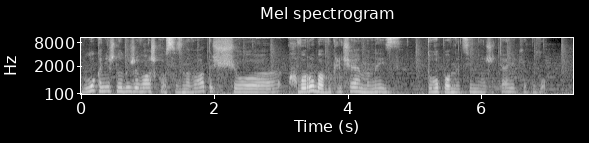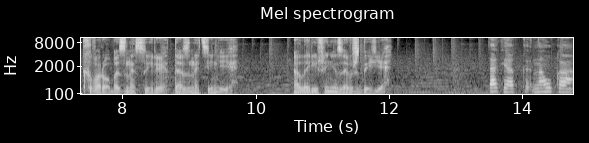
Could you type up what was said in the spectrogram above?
Було, звісно, дуже важко осознавати, що хвороба виключає мене із того повноцінного життя, яке було. Хвороба знесилює та знецінює. Але рішення завжди є. Так як наука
